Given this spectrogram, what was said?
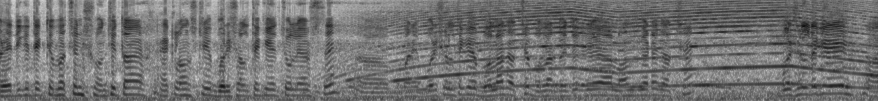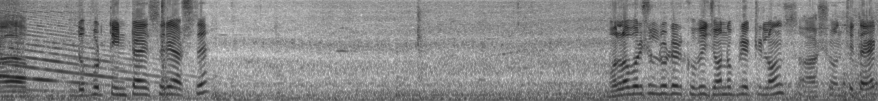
আর এদিকে দেখতে পাচ্ছেন সঞ্চিতা এক লঞ্চটি বরিশাল থেকে চলে আসছে। মানে বরিশাল থেকে ভোলা যাচ্ছে ভোলার ভেতরিয়া লঞ্চ ঘাটে যাচ্ছে। বরিশাল থেকে দুপুর তিনটায় সেরে আসছে। ভোলা বরিশাল রুটের খুবই জনপ্রিয় একটি লঞ্চ সঞ্চিতা এক।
